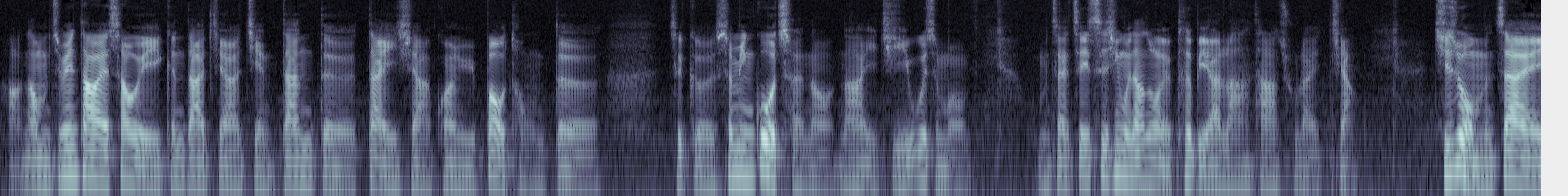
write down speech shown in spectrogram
好，那我们这边大概稍微跟大家简单的带一下关于鲍彤的这个生命过程哦，那以及为什么我们在这一次新闻当中也特别要拉他出来讲。其实我们在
